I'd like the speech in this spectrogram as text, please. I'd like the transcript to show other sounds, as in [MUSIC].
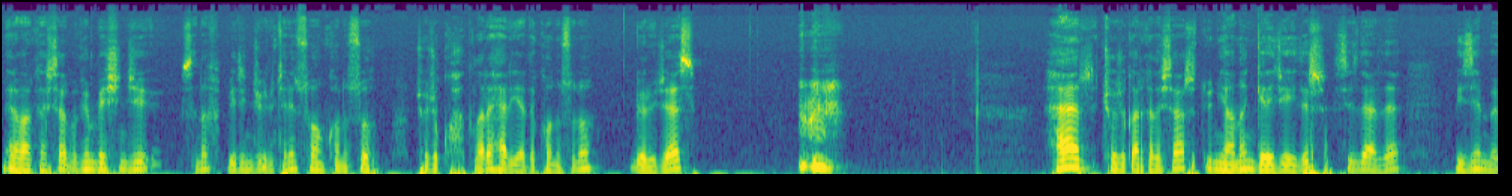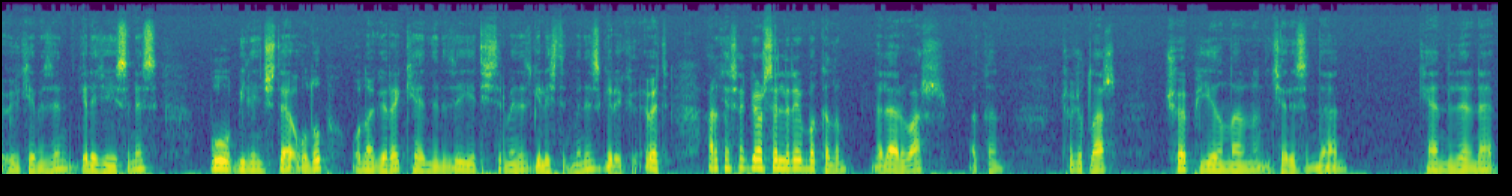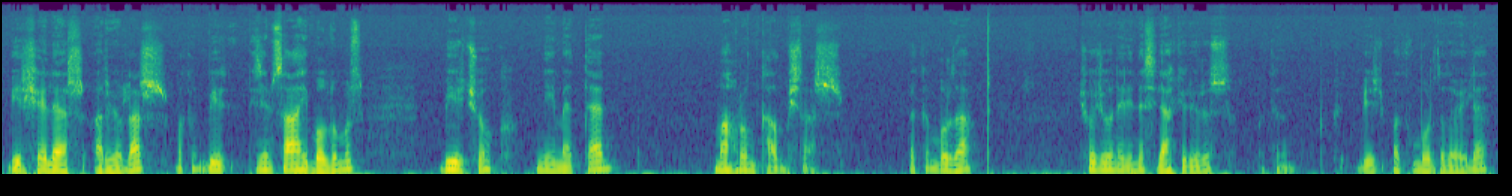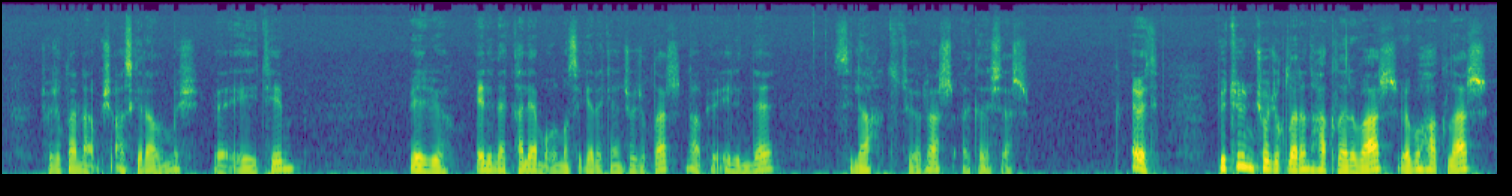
Merhaba arkadaşlar. Bugün 5. sınıf 1. ünitenin son konusu çocuk hakları her yerde konusunu göreceğiz. [CLEARS THROAT] her çocuk arkadaşlar dünyanın geleceğidir. Sizler de bizim ve ülkemizin geleceğisiniz. Bu bilinçte olup ona göre kendinizi yetiştirmeniz, geliştirmeniz gerekiyor. Evet arkadaşlar görsellere bir bakalım. Neler var? Bakın çocuklar çöp yığınlarının içerisinden kendilerine bir şeyler arıyorlar. Bakın bir, bizim sahip olduğumuz birçok nimetten mahrum kalmışlar. Bakın burada çocuğun elinde silah görüyoruz. Bakın bir bakın burada da öyle. Çocuklar ne yapmış? Asker alınmış ve eğitim veriliyor. Eline kalem olması gereken çocuklar ne yapıyor? Elinde silah tutuyorlar arkadaşlar. Evet. Bütün çocukların hakları var ve bu haklar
